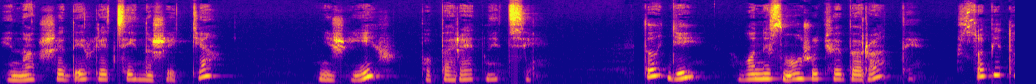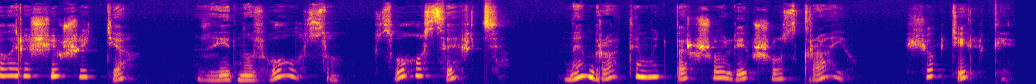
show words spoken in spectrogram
інакше дивляться й на життя, ніж їх попередниці. Тоді вони зможуть вибирати собі товаришів життя згідно з голосом свого серця, не братимуть першого ліпшого з краю, щоб тільки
